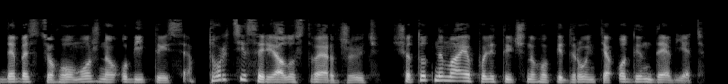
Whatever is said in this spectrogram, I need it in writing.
Де без цього можна обійтися. Творці серіалу стверджують, що тут немає політичного підґрунтя 1.9.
